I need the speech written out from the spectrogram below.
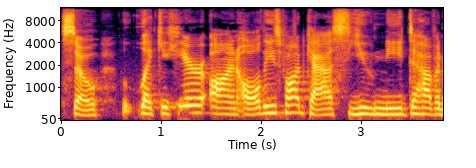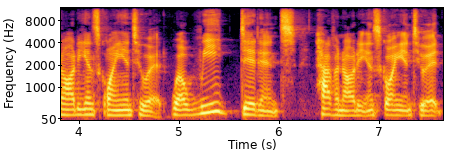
So, like you hear on all these podcasts, you need to have an audience going into it. Well, we didn't have an audience going into it.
